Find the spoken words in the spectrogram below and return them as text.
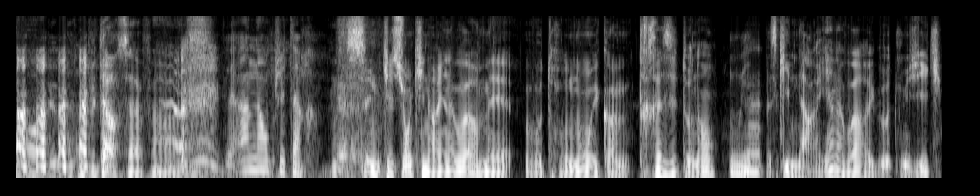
Non, mais beaucoup plus tard, ça. Enfin, Un an plus tard. C'est une question qui n'a rien à voir, mais votre nom est quand même très étonnant Oui. Parce qu'il n'a rien à voir avec votre musique,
